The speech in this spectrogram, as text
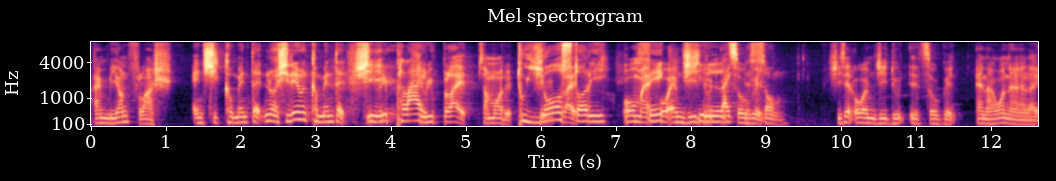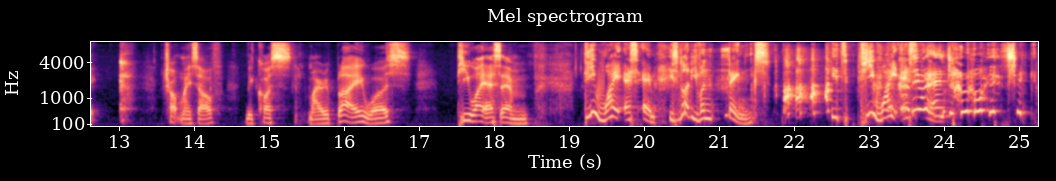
I'm beyond flushed. And she commented. No, she didn't even commented. She, replied She replied. some dude. to She your replied, story. Oh my OMG, she dude, liked it's so the good. song. She said, "OMG, dude, it's so good," and I wanna like chop myself because my reply was TYSM. TYSM is not even thanks. it's TYSM. Even Angelo is shaking.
